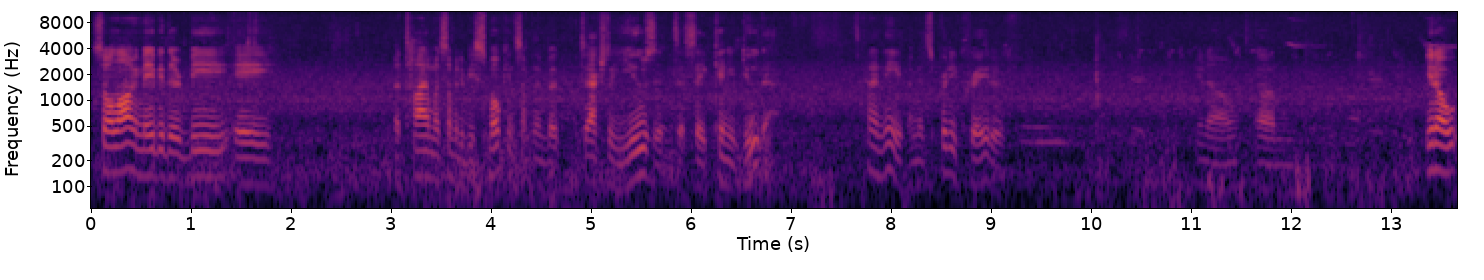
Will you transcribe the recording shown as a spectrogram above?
so long, and maybe there'd be a a time when somebody would be smoking something, but to actually use it to say, "Can you do that?" It's kind of neat. I mean, it's pretty creative. You know, um, you know,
